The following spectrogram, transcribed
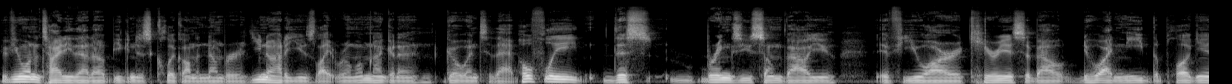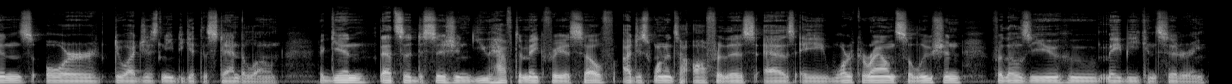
if you want to tidy that up, you can just click on the number. You know how to use Lightroom. I'm not going to go into that. Hopefully this brings you some value if you are curious about do I need the plugins or do I just need to get the standalone? Again, that's a decision you have to make for yourself. I just wanted to offer this as a workaround solution for those of you who may be considering.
